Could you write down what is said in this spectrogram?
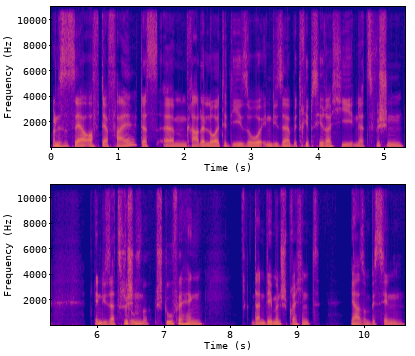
Und es ist sehr oft der Fall, dass ähm, gerade Leute, die so in dieser Betriebshierarchie in der Zwischen, in dieser Zwischenstufe hängen, dann dementsprechend ja so ein bisschen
